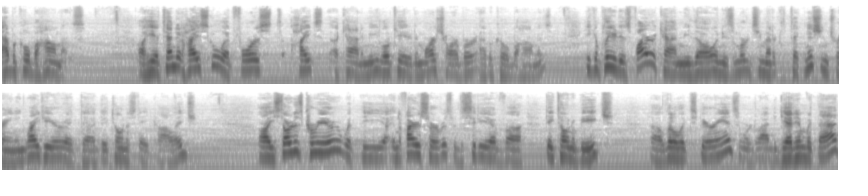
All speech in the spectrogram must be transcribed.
Abaco, Bahamas. Uh, he attended high school at Forest Heights Academy, located in Marsh Harbor, Abaco, Bahamas. He completed his fire academy, though, and his emergency medical technician training right here at uh, Daytona State College. He started his career with the, in the fire service with the city of Daytona Beach. A little experience, and we're glad to get him with that.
